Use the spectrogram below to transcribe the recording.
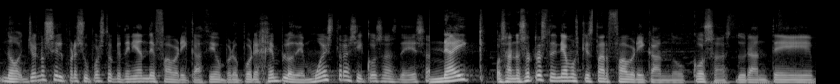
No, yo no sé el presupuesto que tenían de fabricación, pero por ejemplo de muestras y cosas de esas, Nike, o sea, nosotros tendríamos que estar fabricando cosas durante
